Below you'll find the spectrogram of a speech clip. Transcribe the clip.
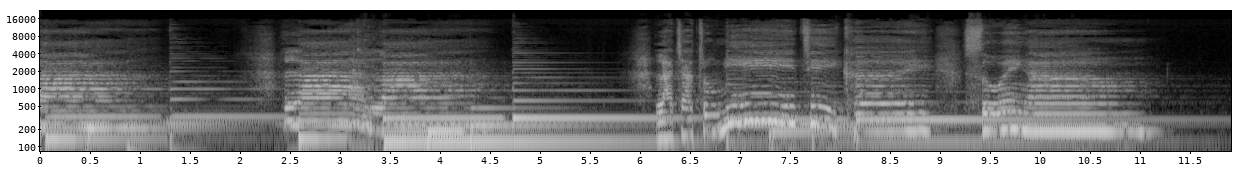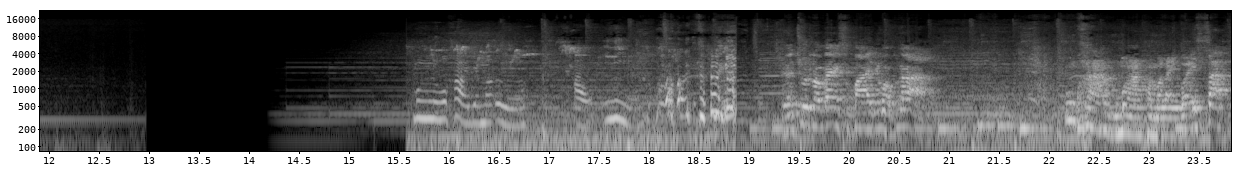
ลา ลา ลา ลาจากตรงนี้ที่เคยสวยงามมึงรู้ข่าวอย่ามาเออเอาอีนี่เดี๋ยวชุดเราแม่งสบายดีกว่าเพื่อนกูพากูมาทำอะไรไวะไอ้สัตว์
